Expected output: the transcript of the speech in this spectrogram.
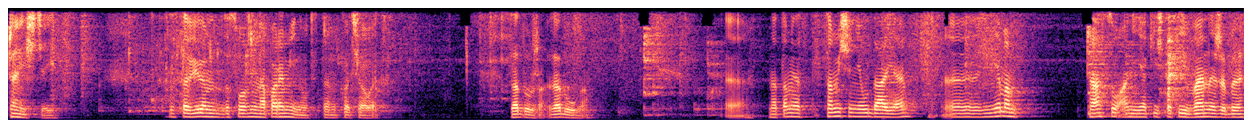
Częściej. Zostawiłem dosłownie na parę minut ten kociołek. Za dużo, za długo. Natomiast co mi się nie udaje, nie mam czasu ani jakiejś takiej weny, żeby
